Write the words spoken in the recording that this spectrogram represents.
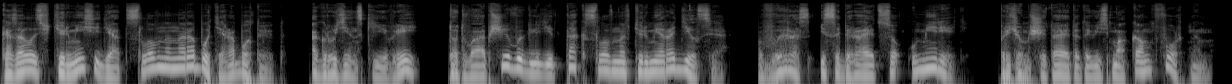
Казалось, в тюрьме сидят, словно на работе работают. А грузинский еврей, тот вообще выглядит так, словно в тюрьме родился, вырос и собирается умереть. Причем считает это весьма комфортным.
